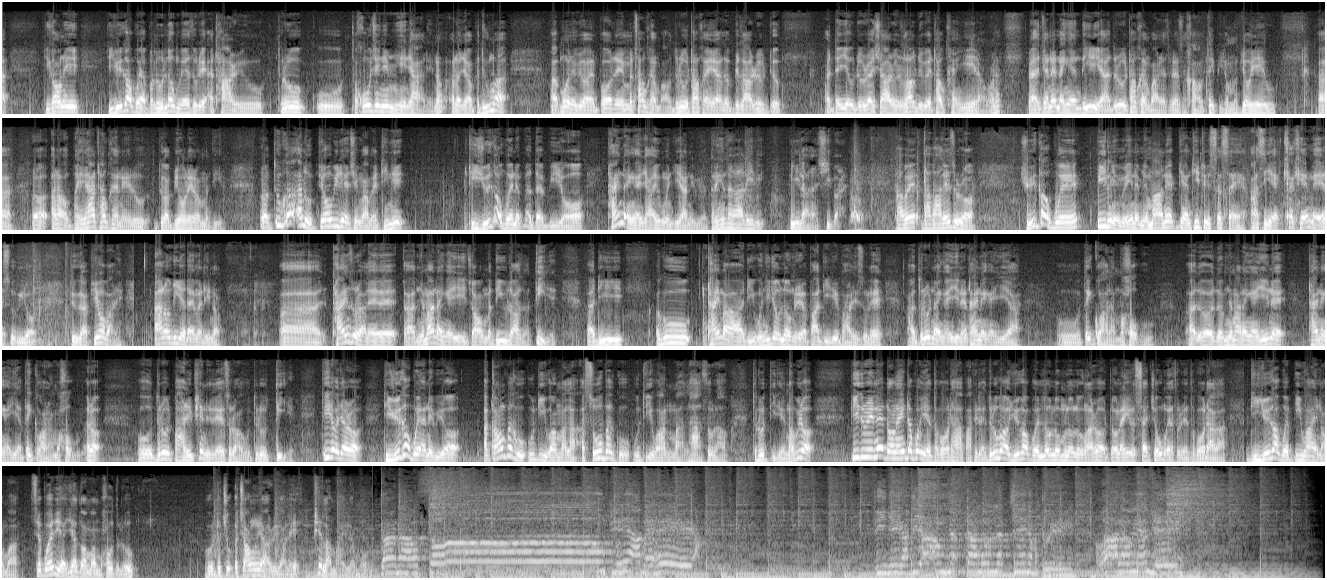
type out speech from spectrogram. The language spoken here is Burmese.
ဒီကောင်းလေးဒီရွေးကောက်ပွဲကဘယ်လိုလုပ်မလဲဆိုတဲ့အထာတွေကိုသူတို့ဟိုတခိုးချင်းချင်းမြင်ကြရတယ်နော်အဲ့တော့ကြောင့်ဘယ်သူမှအမွန်းနေပြောရင်ပေါ်တယ်မထောက်ခံပါဘူးသူတို့ထောက်ခံရဆိုဘီလာရုစ်တို့အတရုတ်တို့ရုရှားတို့ဒီလောက်တွေပဲထောက်ခံရေးတာပေါ့နော်အဲကျန်တဲ့နိုင်ငံသီးတွေကသူတို့ထောက်ခံပါတယ်ဆိုတဲ့စကားကိုသိပ်ပြီးတော့မပြောရဲဘူးအာအဲ့တော့အဲ့ဒါကိုဘယ်ဟာထောက်ခံတယ်လို့သူကပြောလဲတော့မသိဘူးအဲ့ တော့သူကအဲ့လိုပြောပြီးတဲ့အချိန်မှာပဲဒီနေ့ဒီရွေးကောက်ပွဲနဲ့ပတ်သက်ပြီးတော့ထိုင်းနိုင်ငံသားရေးဝန်ကြီးကနေပြီးတော့သတင်းစကားလေးတွေပြီးလာတာရှိပါတယ်။ဒါပဲဒါပါလဲဆိုတော့ရွေးကောက်ပွဲပြီးလင်မင်းနဲ့မြန်မာနဲ့ပြန်ထိတွေ့ဆက်ဆံရင်အာဆီယံခက်ခဲမယ်ဆိုပြီးတော့သူကပြောပါတယ်။အားလုံးသိတဲ့အတိုင်းပဲလေနော်။အာထိုင်းဆိုတာလည်းအာမြန်မာနိုင်ငံရေးအကြောင်းမသိဘူးလားဆိုတော့သိတယ်။အာဒီအခုထိုင်းမှာဒီဝန်ကြီးချုပ်လုပ်နေတဲ့ပါတီတွေဘာတွေဆိုလဲ အာသူတို့နိုင်ငံရေးနဲ့ထိုင်းနိုင်ငံရေးကဟိုတိတ်ကွာတာမဟုတ်ဘူးအဲဟိုမြန်မာနိုင်ငံရေးနဲ့ထိုင်းနိုင်ငံရေးကတိတ်ကွာတာမဟုတ်ဘူးအဲ့တော့ဟိုသူတို့ဘာတွေဖြစ်နေလဲဆိုတာကိုသူတို့သိတယ်သိတော့ကြတော့ဒီရွေးကောက်ပွဲကနေပြီးတော့အကောင့်ဘက်ကိုဥတီဝါမှာလားအစိုးဘက်ကိုဥတီဝါမှာလားဆိုတာကိုသူတို့သိတယ်နောက်ပြီးတော့ပြည်သူတွေနဲ့တော်လိုင်းတပ်ဖွဲ့ရဲ့သဘောထားကဘာဖြစ်လဲသူတို့ဘောရွေးကောက်ပွဲလုံးလုံးမလုံးလုံးငါတော့တော်လိုင်းကိုဆက်ကျုံးမယ်ဆိုတဲ့သဘောထားကဒီရွေးကောက်ပွဲပြီးသွားရင်တော့မှစစ်ပွဲတွေကရပ်သွားမှာမဟုတ်သလို ဟိုတချို့အကြောင်းအရာတွေကလည်းဖြစ်လာမှာလည်းမဟုတ်ဘူးတန်အောင်ဆုံးပြရမယ်ဟဲ့ဒီနေရာတရားညတ်တလုံးလက်ချင်းနဲ့မတွေ့အားလုံးရမ်းမြေ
